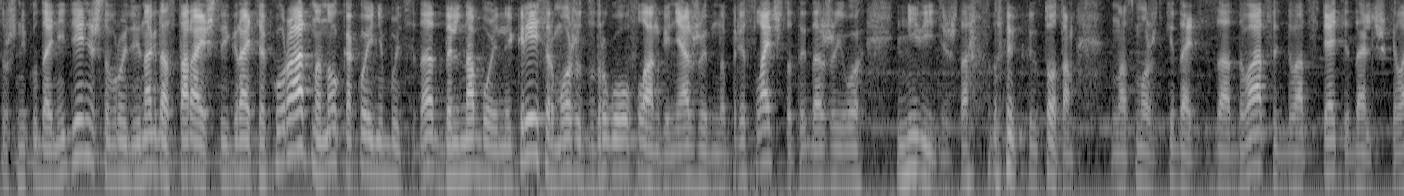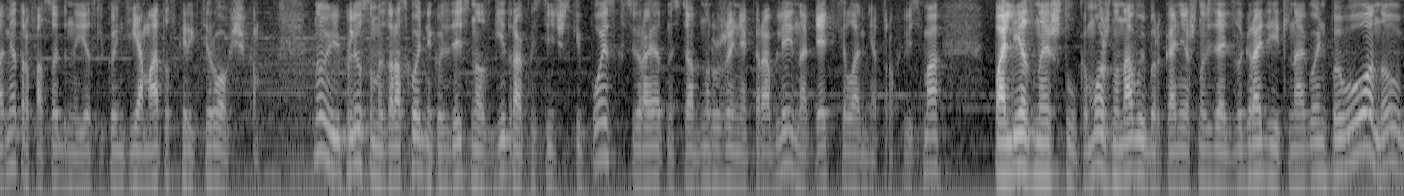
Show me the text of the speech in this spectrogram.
потому что никуда не денешься, вроде иногда стараешься играть аккуратно, но какой-нибудь, да, дальнобойный крейсер может с другого фланга неожиданно прислать, что ты даже его не видишь, да, кто там у нас может кидать за 20, 25 и дальше километров, особенно если какой-нибудь Ямато с корректировщиком. Ну и плюсом из расходников здесь у нас гидроакустический поиск с вероятностью обнаружения кораблей на 5 километров. Весьма полезная штука. Можно на выбор, конечно, взять заградительный огонь ПВО, но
